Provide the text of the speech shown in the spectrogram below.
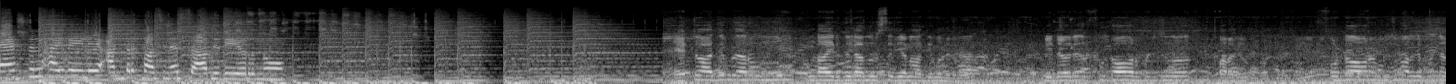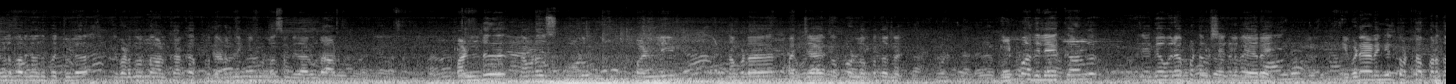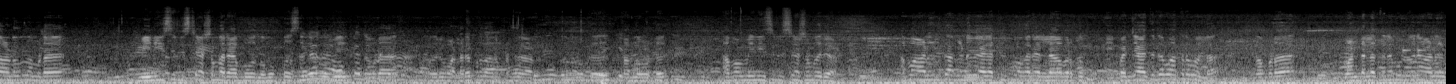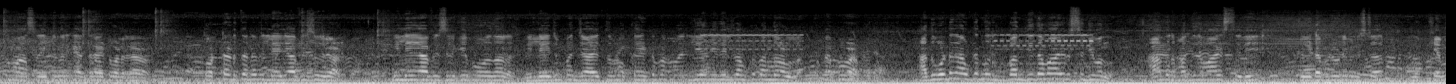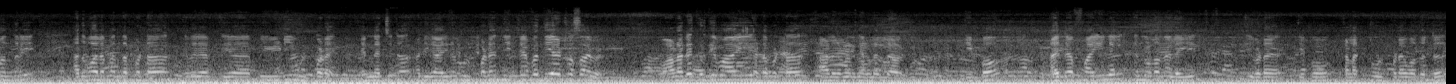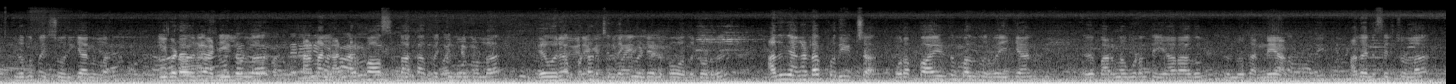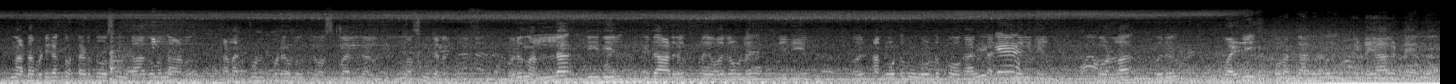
National ഹൈവേയിലെ അണ്ടർപാസിന് സാധ്യതയേറുന്നു. ഏറ്റവും ആദ്യം വേറെ ഒന്നും ഉണ്ടായിരുന്നില്ല എന്നൊരു സ്ഥിതിയാണ് ആദ്യം വന്നിരുന്നത്. പിന്നെ അവർ ഫുഡ് ഓവർ ബ്രിഡ്ജ് എന്ന് പറഞ്ഞു. ഫുഡ് ഓവർ ബ്രിഡ്ജ് പറഞ്ഞപ്പോൾ ഞങ്ങൾ പറഞ്ഞു അത് പറ്റില്ല ഇവിടെ നിന്നുള്ള ആൾക്കാർക്ക് അപ്പുറത്തേക്കുള്ള സംവിധാനം ഉണ്ടാകും പണ്ട് നമ്മുടെ സ്കൂളും പള്ളിയും നമ്മുടെ പഞ്ചായത്തും ഒക്കെ ഉള്ളപ്പോൾ തന്നെ ഇപ്പം അതിലേക്കാൾ ഗൗരവപ്പെട്ട വിഷയങ്ങൾ വേറെ. ഇവിടെയാണെങ്കിൽ തൊട്ടപ്പുറത്താണ് നമ്മുടെ മിനി സിവിൽ സ്റ്റേഷൻ വരാൻ പോകുന്നത് മുപ്പത് സെന്റ് ഭൂമി നമ്മുടെ ഒരു വളരെ പ്രധാനപ്പെട്ടതാണ് നമുക്ക് തന്നുകൊണ്ട് അപ്പോൾ മിനി സിവിൽ സ്റ്റേഷൻ വരികയാണ്. അപ്പോൾ ആളുകൾക്ക് അങ്ങോട്ട് വേഗത്തിൽ പോകാൻ എല്ലാവർക്കും ഈ പഞ്ചായത്തിന്റെ മാത്രമല്ല നമ്മുടെ മണ്ഡലത്തിലെ മുഴുവൻ ആളുകൾക്കും ആശ്രയിക്കുന്ന ഒരു കേന്ദ്രമായിട്ട് വളരാനാണ്. തൊട്ടടുത്ത് തന്നെ വില്ലേജ് ഓഫീസ് വരികയാണ് വില്ലേജ് ഓഫീസിലേക്ക് പോകുന്നതാണ്. വില്ലേജും പഞ്ചായത്തും ഒക്കെ ആയിട്ട് വലിയ രീതിയിൽ നമുക്ക് ബന്ധമുള്ള വേണം. അതുകൊണ്ട് നമുക്ക് നിർബന്ധിതമായ ഒരു സ്ഥിതി വന്നു. ആ നിർബന്ധിതമായ സ്ഥിതി പി ഡബ്ല്യു ഡി മിനിസ്റ്റർ മുഖ്യമന്ത്രി അതുപോലെ ബന്ധപ്പെട്ട ഇവർ പി ഡി ഉൾപ്പെടെ എൻ എച്ച് അധികാരികൾ ഉൾപ്പെടെ നിരവധിയായിട്ടുള്ള സ്ഥലങ്ങൾ. വളരെ കൃത്യമായി ഇടപെട്ട ആളുകളാണ് ഞങ്ങളെല്ലാവരും. ഇപ്പോൾ അതിന്റെ ഫൈനൽ എന്നുള്ള നിലയിൽ ഇവിടെ ഇപ്പോൾ കളക്ടർ ഉൾപ്പെടെ വന്നിട്ട് ഇതൊന്ന് പരിശോധിക്കാനുള്ള ഇവിടെ ഒരു അടിയിലുള്ള ടണൽ അണ്ടർപാസ് ഉണ്ടാക്കാൻ പറ്റുമോ എന്നുള്ള ഗൗരവപ്പെട്ട ചിന്തയ്ക്ക് വേണ്ടിയാണ് ഇപ്പോൾ വന്നിട്ടുള്ളത്. അത് ഞങ്ങളുടെ പ്രതീക്ഷ. ഉറപ്പായിട്ടും അത് നിർവഹിക്കാൻ ഭരണകൂടം തയ്യാറാകും എന്ന് തന്നെയാണ്. അതനുസരിച്ചുള്ള നടപടികൾ തൊട്ടടുത്ത ദിവസം ഉണ്ടാകുമെന്നാണ് കളക്ടർ ഉൾപ്പെടെയുള്ള ഉദ്യോഗസ്ഥന്മാർക്ക് നൽകുന്ന സൂചന. ഒരു നല്ല രീതിയിൽ ഇത് ആളുകൾക്ക് പ്രയോജനമുള്ള അങ്ങോട്ടും ഇങ്ങോട്ടും പോകാൻ കഴിയുന്ന രീതിയിൽ ഉള്ള ഒരു വഴി തുറക്കാനുള്ള ഇടയാകട്ടെ എന്ന്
